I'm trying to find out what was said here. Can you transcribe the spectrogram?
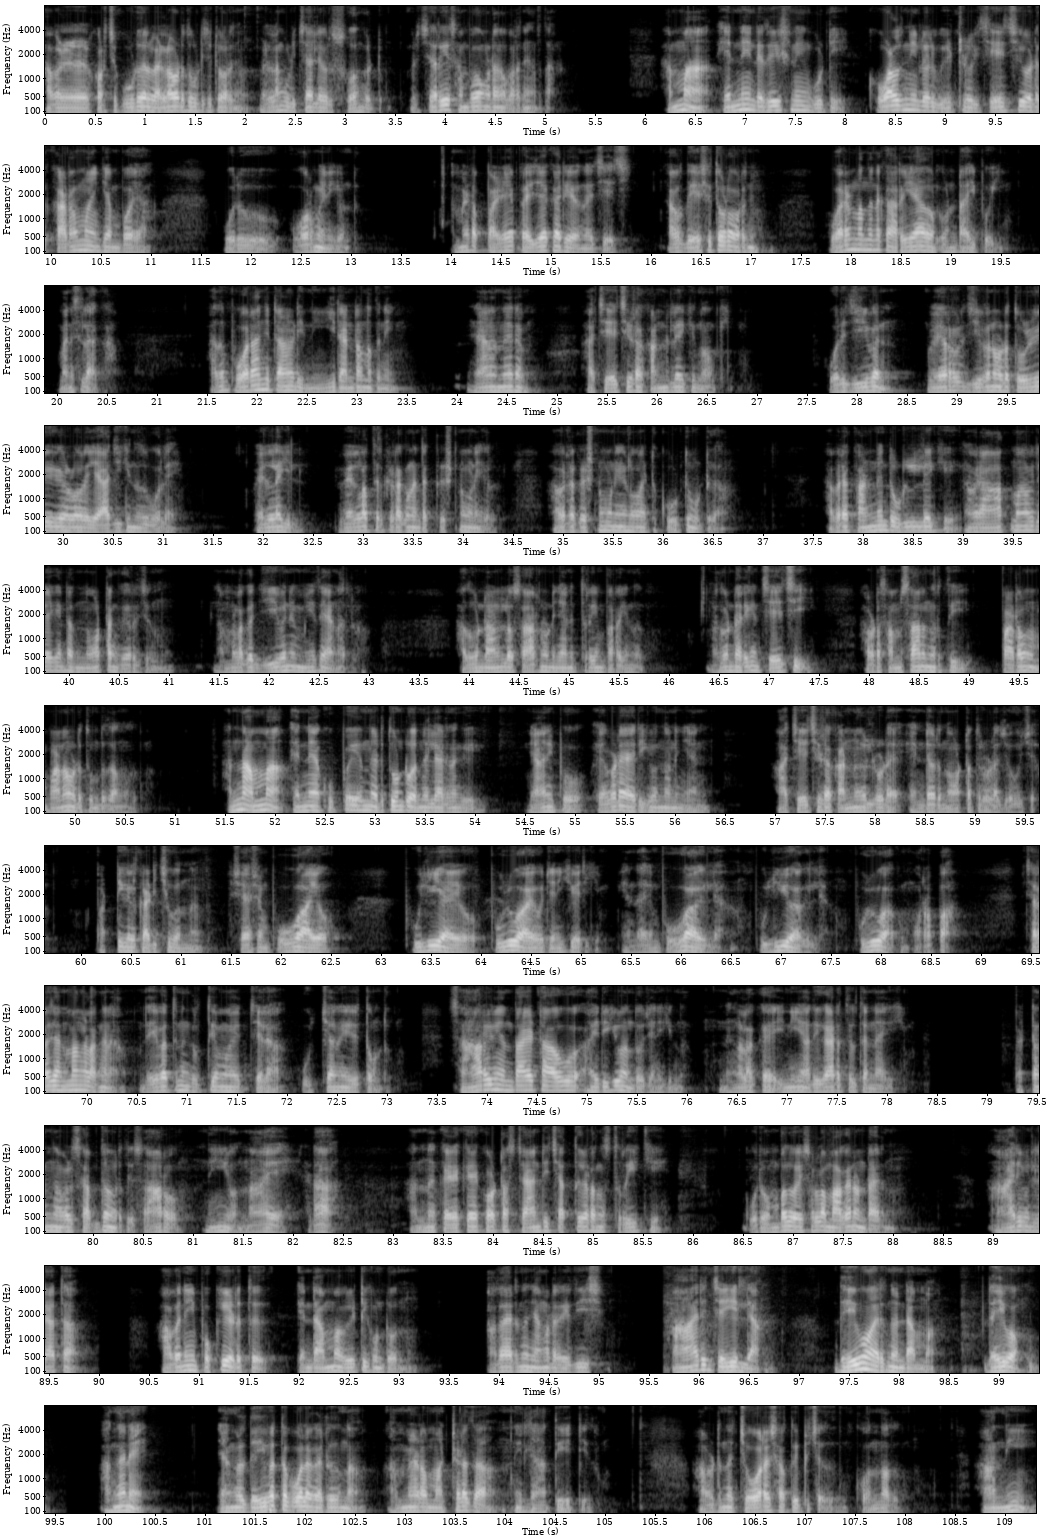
അവൾ കുറച്ച് കൂടുതൽ വെള്ളം എടുത്ത് കുടിച്ചിട്ട് പറഞ്ഞു. വെള്ളം കുടിച്ചാലേ ഒരു സുഖം കിട്ടും. ഒരു ചെറിയ സംഭവം കൂടെ അങ്ങ് പറഞ്ഞു നിർത്താം. അമ്മ എന്നെയും രതീഷിനെയും കൂട്ടി കോളനിയിലൊരു വീട്ടിലൊരു ചേച്ചിയോട് കടം വാങ്ങിക്കാൻ പോയ ഒരു ഓർമ്മ എനിക്കുണ്ട്. അമ്മയുടെ പഴയ പരിചയക്കാരിയായിരുന്നു ആ ചേച്ചി. അവർ ദേഷ്യത്തോടെ പറഞ്ഞു ഒരെണ്ണം നിനക്ക് അറിയാതെ ഉണ്ടായിപ്പോയി. മനസ്സിലാക്കാം. അതും പോരാഞ്ഞിട്ടാണ് നീ ഈ രണ്ടെണ്ണത്തിനെയും. ഞാൻ അന്നേരം ആ ചേച്ചിയുടെ കണ്ണിലേക്ക് നോക്കി. ഒരു ജീവൻ വേറൊരു ജീവനോട് തൊഴിലുകളോടെ യാചിക്കുന്നത് പോലെ വെള്ളയിൽ വെള്ളത്തിൽ കിടക്കുന്ന എന്റെ കൃഷ്ണമണികൾ അവരുടെ കൃഷ്ണമണികളുമായിട്ട് കൂട്ടുമുട്ടുക. അവരെ കണ്ണിന്റെ ഉള്ളിലേക്ക് അവരെ ആത്മാവിലേക്ക് എന്റെ നോട്ടം കയറി ചെന്നു. നമ്മളൊക്കെ ജീവനും മീതയാണല്ലോ. അതുകൊണ്ടാണല്ലോ സാറിനോട് ഞാൻ ഇത്രയും പറയുന്നത്. അതുകൊണ്ടായിരിക്കും ചേച്ചി അവിടെ സംസാരം നിർത്തി പടം പണം എടുത്തുകൊണ്ട് തന്നത്. അന്ന് അമ്മ എന്നെ ആ കുപ്പയിൽ നിന്ന് എടുത്തുകൊണ്ട് വന്നില്ലായിരുന്നെങ്കിൽ ഞാനിപ്പോൾ എവിടെ ഞാൻ ആ ചേച്ചിയുടെ കണ്ണുകളിലൂടെ എന്റെ ഒരു നോട്ടത്തിലൂടെ ചോദിച്ചത്. പട്ടികൾ കടിച്ചു വന്ന് ശേഷം പൂവായോ പുലിയായോ പുഴുവായോ ജനിക്കുമായിരിക്കും. എന്തായാലും പൂവാകില്ല പുലിയും ആകില്ല പുഴുവാകും ഉറപ്പാ. ചില ജന്മങ്ങൾ അങ്ങനെ. ദൈവത്തിനും കൃത്യമായ ചില ഉച്ചനേരത്തുണ്ട് സാറിന് എന്തായിട്ടാവുക ആയിരിക്കുമെന്തോ ജനിക്കുന്നത്. നിങ്ങളൊക്കെ ഇനി അധികാരത്തിൽ തന്നെ ആയിരിക്കും പെട്ടെന്ന് അവൾ ശബ്ദം നിർത്തി സാറോ നീയോ ഒന്നായേ എടാ അന്ന് കിഴക്കേക്കോട്ട സ്റ്റാൻഡിൽ ചത്തു കിടന്ന സ്ത്രീക്ക് ഒരു ഒമ്പത് വയസ്സുള്ള മകനുണ്ടായിരുന്നു. ആരുമില്ലാത്ത അവനെയും പൊക്കിയെടുത്ത് എന്റെ അമ്മ വീട്ടിൽ കൊണ്ടുവന്നു. അതായിരുന്നു ഞങ്ങളുടെ രതീഷ്. ആരും ചെയ്യില്ല. ദൈവമായിരുന്നു എന്റെ അമ്മ. ദൈവം. അങ്ങനെ ഞങ്ങൾ ദൈവത്തെ പോലെ കരുതുന്ന അമ്മയുടെ മറ്റടത്ത നീ ലാത്തിയേറ്റിയത് അവിടുന്ന് ചോര ശർദ്ദിപ്പിച്ചത് കൊന്നത്. ആ നീ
